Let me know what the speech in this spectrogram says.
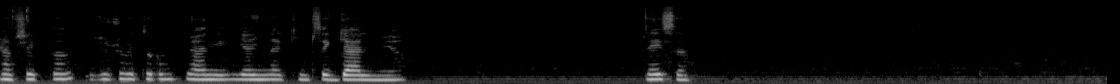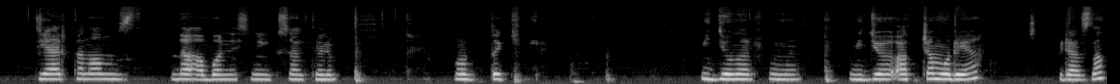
gerçekten üzücü bir durum. Yani yayına kimse gelmiyor. Neyse. Diğer kanalımızda abonesini yükseltelim. Oradaki videolarımı video atacağım oraya birazdan.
